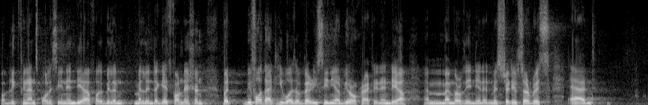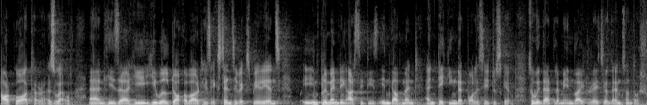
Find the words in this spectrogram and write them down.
public finance policy in India for the Bill and Melinda Gates Foundation. But before that, he was a very senior bureaucrat in India a member of the Indian Administrative Service, and our co-author as well. And he's, uh, he, he will talk about his extensive experience implementing RCTs in government and taking that policy to scale. So with that, let me invite Rachel and Santhosh.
